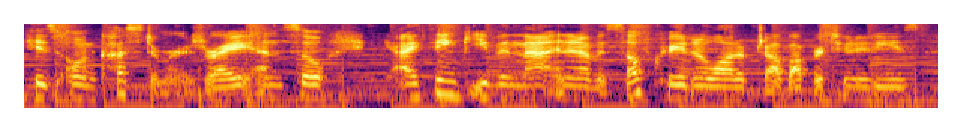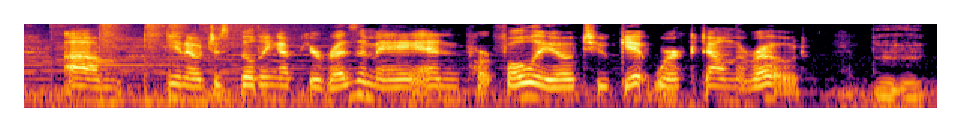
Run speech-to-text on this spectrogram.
his own customers, right? And so I think even that in and of itself created a lot of job opportunities. Um, you know, just building up your resume and portfolio to get work down the road. Mm-hmm.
